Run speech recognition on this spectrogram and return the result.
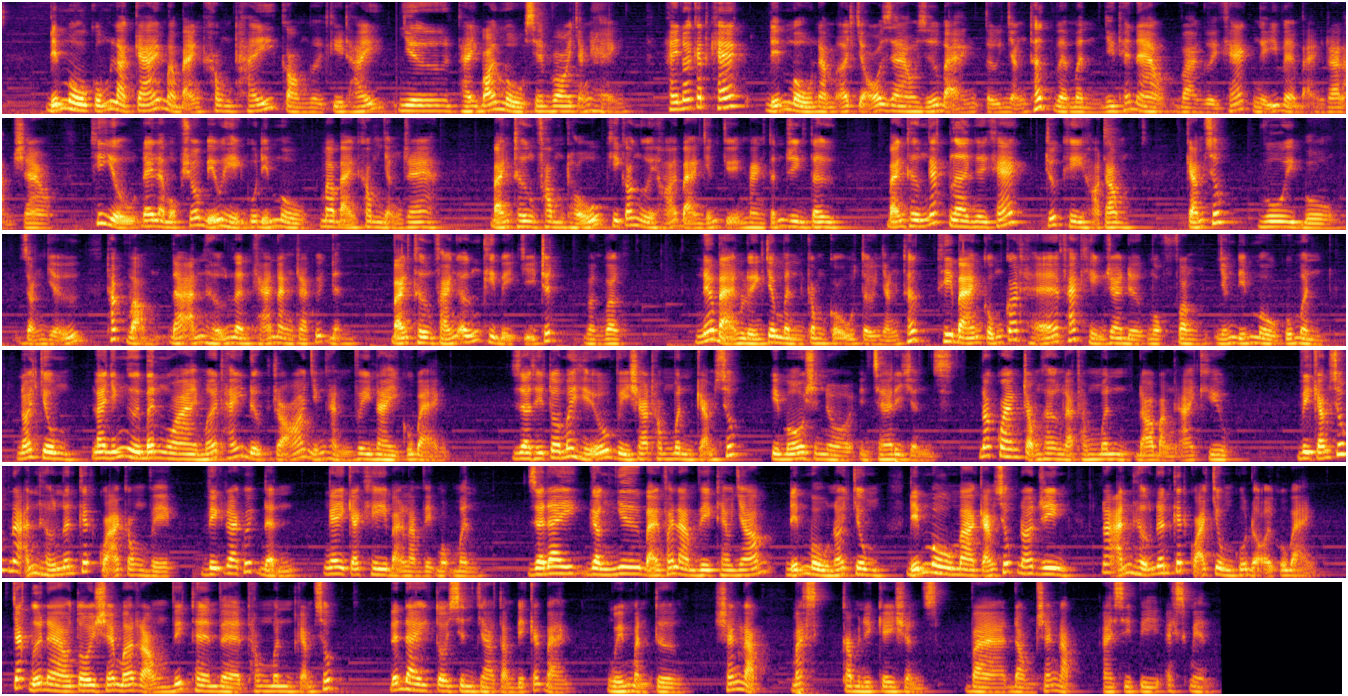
Điểm mù cũng là cái mà bạn không thấy, còn người kia thấy, như thầy bói mù xem voi chẳng hạn. Hay nói cách khác, điểm mù nằm ở chỗ giao giữa bạn tự nhận thức về mình như thế nào và người khác nghĩ về bạn ra làm sao. Thí dụ, đây là một số biểu hiện của điểm mù mà bạn không nhận ra bạn thường phòng thủ khi có người hỏi bạn những chuyện mang tính riêng tư. Bạn thường ngắt lời người khác trước khi họ trong cảm xúc, vui, buồn, giận dữ, thất vọng đã ảnh hưởng lên khả năng ra quyết định. Bạn thường phản ứng khi bị chỉ trích, vân vân. Nếu bạn luyện cho mình công cụ tự nhận thức, thì bạn cũng có thể phát hiện ra được một phần những điểm mù của mình. Nói chung là những người bên ngoài mới thấy được rõ những hành vi này của bạn. Giờ thì tôi mới hiểu vì sao thông minh cảm xúc emotional intelligence. Nó quan trọng hơn là thông minh, đo bằng iq vì cảm xúc nó ảnh hưởng đến kết quả công việc việc ra quyết định, ngay cả khi bạn làm việc một mình. Giờ đây, gần như bạn phải làm việc theo nhóm, điểm mù nói chung. Điểm mù mà cảm xúc nói riêng, nó ảnh hưởng đến kết quả chung của đội của bạn. Chắc bữa nào tôi sẽ mở rộng viết thêm về thông minh cảm xúc. Đến đây tôi xin chào tạm biệt các bạn. Nguyễn mạnh tường, sáng lập max communications và đồng sáng lập icp x-men.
